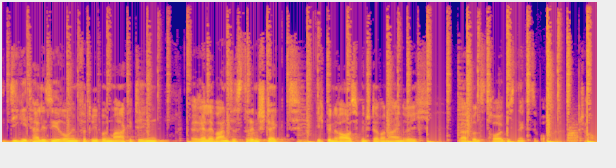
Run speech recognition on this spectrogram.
Digitalisierung in Vertrieb und Marketing Relevantes drinsteckt. Ich bin raus, ich bin Stefan Heinrich. Bleibt uns treu, bis nächste Woche. Ciao.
